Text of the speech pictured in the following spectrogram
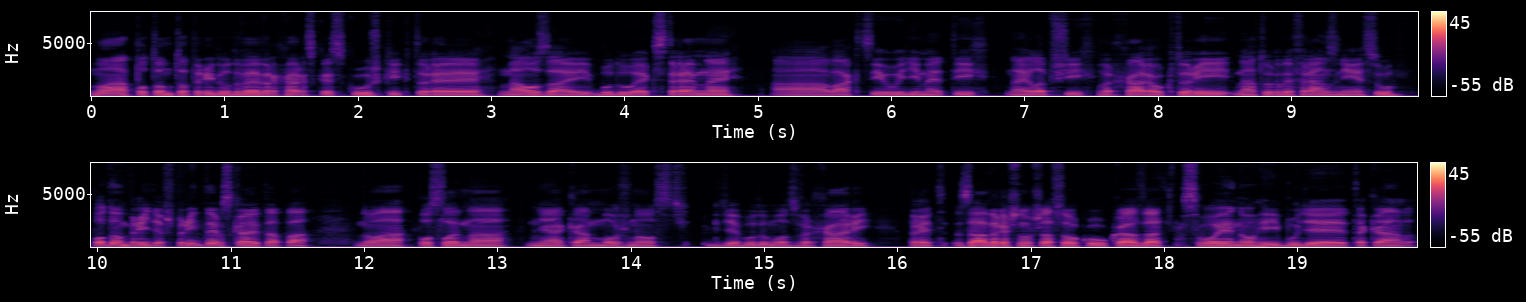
No a potom to prídu dve vrchárske skúšky, ktoré naozaj budú extrémne a v akcii uvidíme tých najlepších vrchárov, ktorí na Tour de France nie sú. Potom príde šprinterská etapa, no a posledná nejaká možnosť, kde budú môcť vrchári pred záverečnou časovkou ukázať svoje nohy, bude taká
